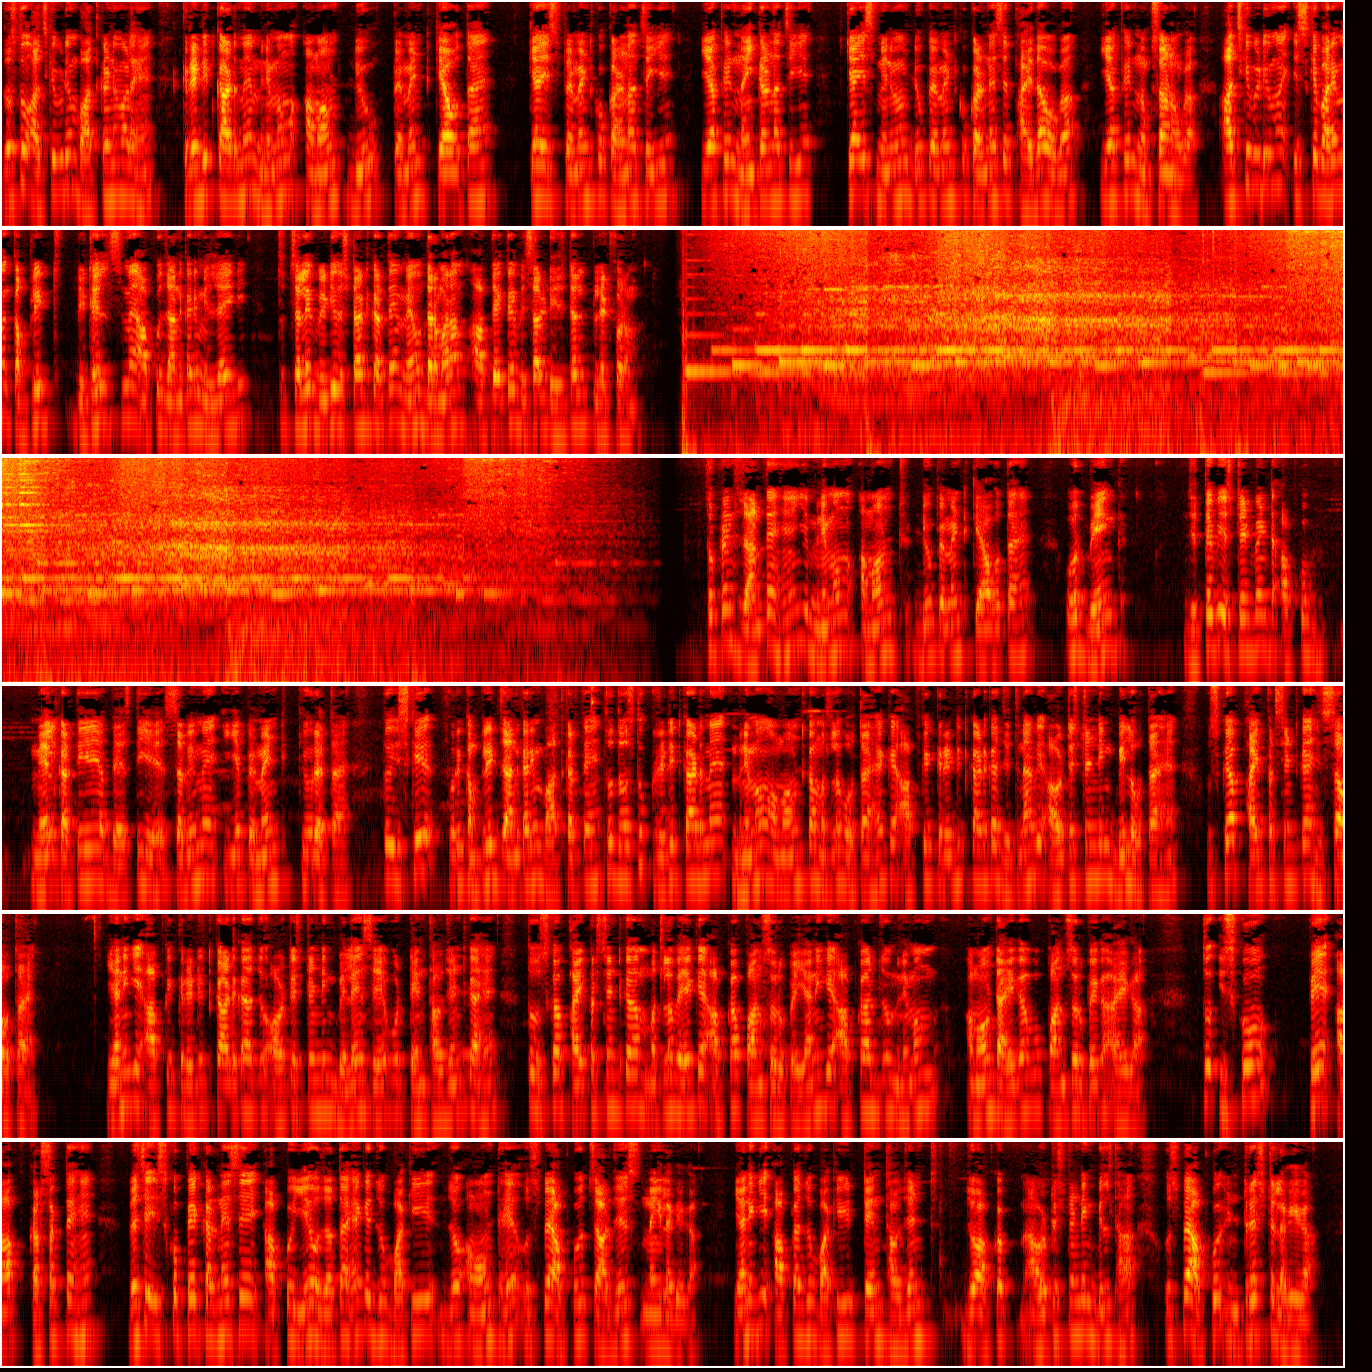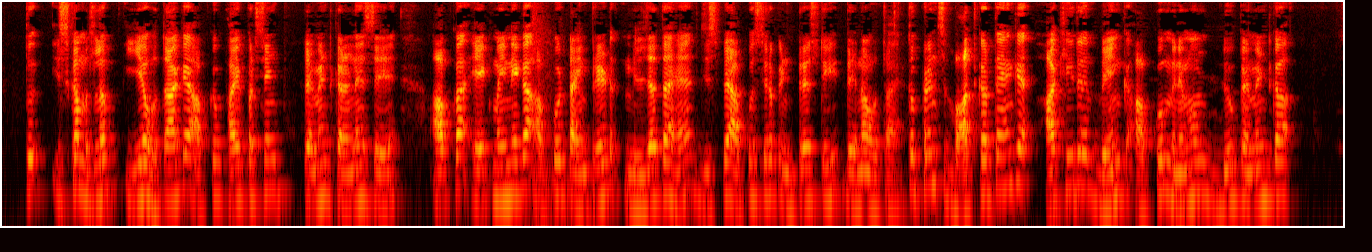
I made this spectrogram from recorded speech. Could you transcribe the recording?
दोस्तों, आज के वीडियो में बात करने वाले हैं, क्रेडिट कार्ड में मिनिमम अमाउंट ड्यू पेमेंट क्या होता है? क्या इस पेमेंट को करना चाहिए या फिर नहीं करना चाहिए? क्या इस मिनिमम ड्यू पेमेंट को करने से फ़ायदा होगा या फिर नुकसान होगा? आज के वीडियो में इसके बारे में कंप्लीट डिटेल्स में आपको जानकारी मिल जाएगी। तो चले वीडियो स्टार्ट करते हैं। मैं हूँ धर्माराम, आप देख रहे हैं विशाल डिजिटल प्लेटफॉर्म। तो फ्रेंड्स जानते हैं ये मिनिमम अमाउंट ड्यू पेमेंट क्या होता है? और बैंक जितने भी स्टेटमेंट आपको मेल करती है या भेजती है, सभी में ये पेमेंट क्यों रहता है? तो इसके पूरी कंप्लीट जानकारी में बात करते हैं। तो दोस्तों क्रेडिट कार्ड में मिनिमम अमाउंट का मतलब होता है कि आपके क्रेडिट कार्ड का जितना भी आउटस्टैंडिंग बिल होता है, उसका फाइव परसेंट का हिस्सा होता है। यानी कि आपके क्रेडिट कार्ड का जो आउटस्टैंडिंग बैलेंस है, वो टेन थाउज़ेंड का है। तो उसका फाइव परसेंट का मतलब है कि आपका पाँच सौ रुपये यानी कि आपका जो मिनिमम अमाउंट आएगा, वो पाँच सौ रुपये का आएगा। तो इसको पे आप कर सकते हैं। वैसे इसको पे करने से आपको ये हो जाता है कि जो बाकी जो अमाउंट है, उस पर आपको चार्जेस नहीं लगेगा। यानी कि आपका जो बाकी टेन थाउज़ेंड जो आपका आउटस्टैंडिंग बिल था, उस पर आपको इंटरेस्ट लगेगा। तो इसका मतलब ये होता है कि आपको फाइव परसेंट पेमेंट करने से आपका एक महीने का आपको टाइम पीरियड मिल जाता है जिसपे आपको सिर्फ़ इंटरेस्ट ही देना होता है। तो फ्रेंड्स बात करते हैं कि आखिर बैंक आपको मिनिमम ड्यू पेमेंट का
